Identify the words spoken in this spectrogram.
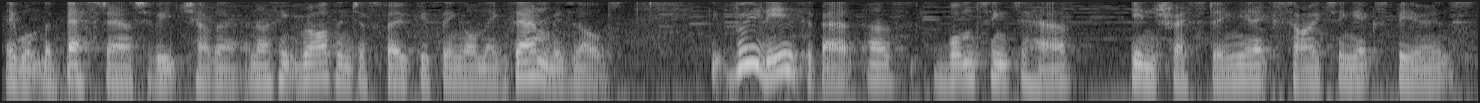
They want the best out of each other, and I think rather than just focusing on exam results, it really is about us wanting to have interesting and exciting experience.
